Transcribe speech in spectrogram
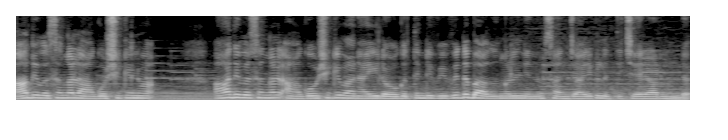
ആ ദിവസങ്ങൾ ആഘോഷിക്കുന്ന ആ ദിവസങ്ങൾ ആഘോഷിക്കുവാനായി ലോകത്തിന്റെ വിവിധ ഭാഗങ്ങളിൽ നിന്നും സഞ്ചാരികൾ എത്തിച്ചേരാറുണ്ട്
